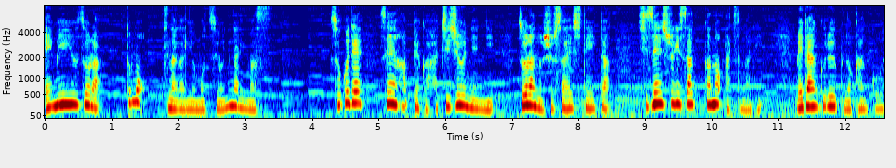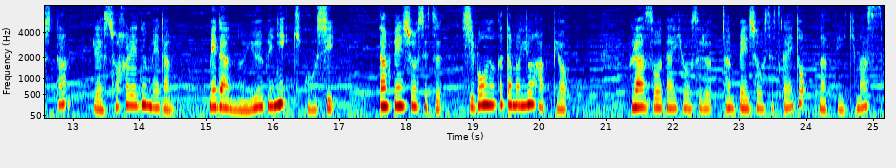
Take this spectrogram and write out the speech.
エミーユ・ゾラともつながりを持つようになります。そこで1880年にゾラの主催していた自然主義作家の集まりメダングループの刊行したレ・ソハレヌ・メダン。メダンの夕べに寄稿し短編小説死亡の塊を発表。フランスを代表する短編小説家へとなっていきます。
